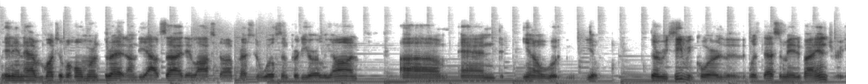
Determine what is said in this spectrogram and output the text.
They didn't have much of a home run threat on the outside. They lost uh, Preston Wilson pretty early on, um, and you know, you know, the receiving core was decimated by injury.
